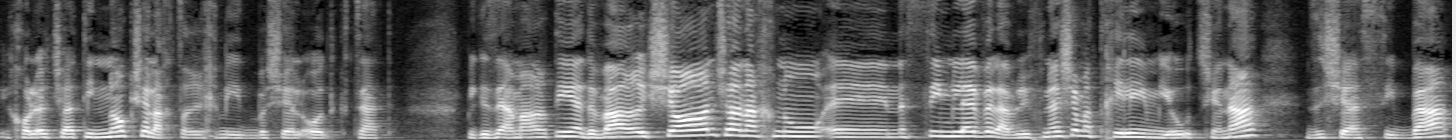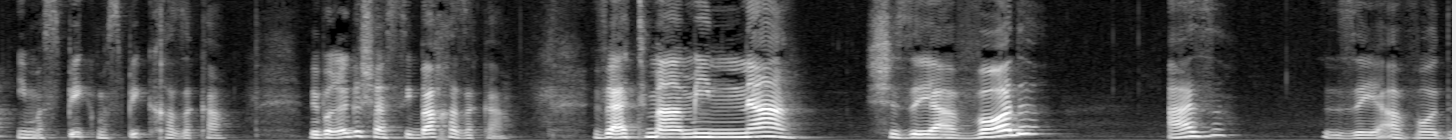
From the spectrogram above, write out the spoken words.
יכול להיות שהתינוק שלך צריך להתבשל עוד קצת. בגלל זה אמרתי, הדבר הראשון שאנחנו אה, נשים לב אליו לפני שמתחילים ייעוץ שינה, זה שהסיבה היא מספיק מספיק חזקה. וברגע שהסיבה חזקה, ואת מאמינה שזה יעבוד, אז זה יעבוד.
